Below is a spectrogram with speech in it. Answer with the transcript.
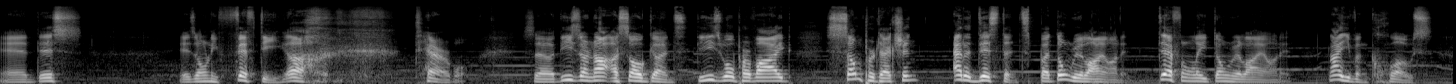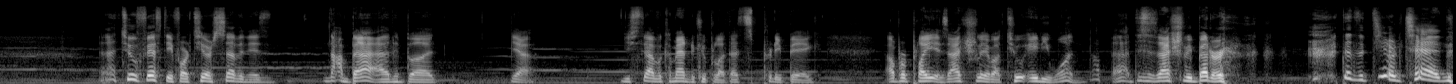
And this is only 50. Ugh, terrible. So these are not assault guns. These will provide some protection at a distance, but don't rely on it. Definitely don't rely on it. Not even close. Uh, 250 for tier 7 is not bad, but yeah. You still have a commander cupola that's pretty big. Upper plate is actually about 281. Not bad. This is actually better than the tier 10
